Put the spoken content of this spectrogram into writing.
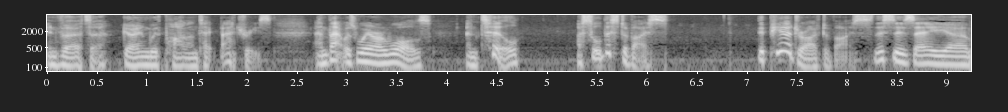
inverter going with Pylontech batteries. And that was where I was until I saw this device. The Pure Drive device. This is a um,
